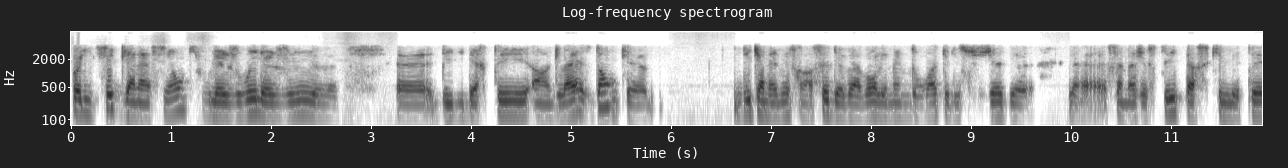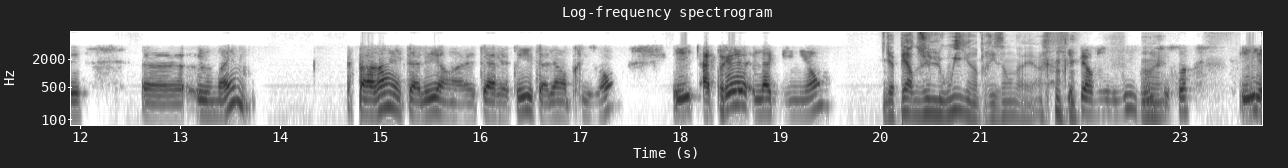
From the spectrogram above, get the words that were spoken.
politique de la nation qui voulait jouer le jeu euh, des libertés anglaises. Donc, les Canadiens français devaient avoir les mêmes droits que les sujets de Sa Majesté parce qu'ils l'étaient eux-mêmes. Parent est allé en, a été arrêté, est allé en prison. Et après l'acte d'union... Il a perdu Louis en prison, d'ailleurs. il a perdu Louis, oui, c'est ça. Et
